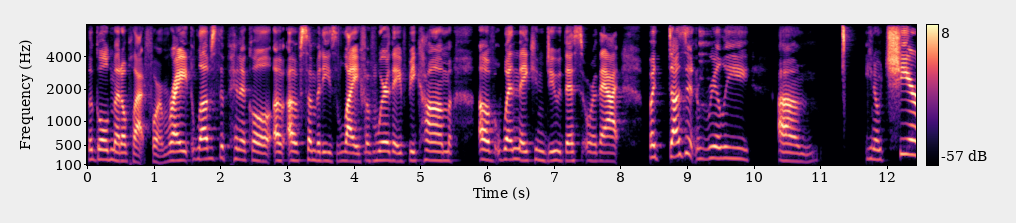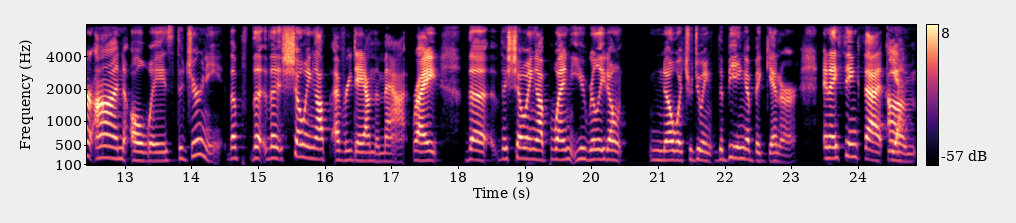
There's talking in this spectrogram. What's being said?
the gold medal platform right? Loves the pinnacle of, of somebody's life of mm-hmm. where they've become of when they can do this or that but doesn't really um you know cheer on always the journey the the the showing up every day on the mat right? The the showing up when you really don't know what you're doing the being a beginner. And i think that yeah. um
